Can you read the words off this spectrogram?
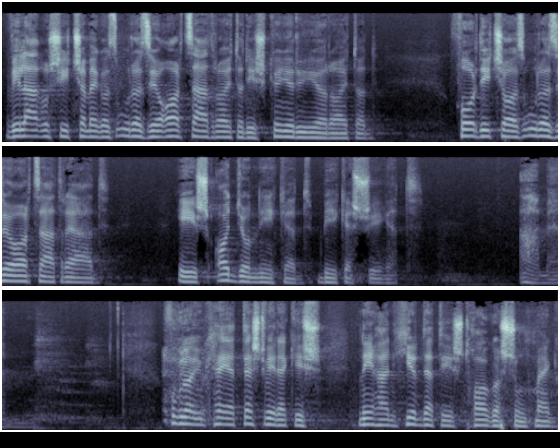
Világosítsa meg az Úr az ő arcát rajtad, és könyörüljön rajtad. Fordítsa az Úr az ő arcát rád, és adjon néked békességet. Ámen. Foglaljunk helyet, testvérek, és néhány hirdetést hallgassunk meg.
